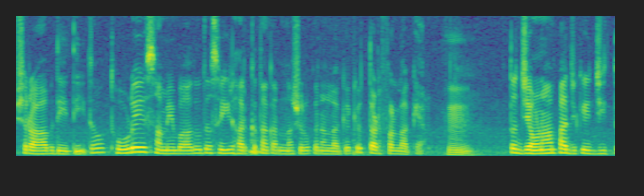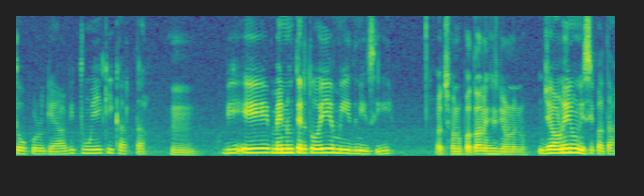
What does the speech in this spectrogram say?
ਸ਼ਰਾਬ ਦੇਤੀ ਤਾਂ ਥੋੜੇ ਸਮੇਂ ਬਾਅਦ ਉਹਦਾ ਸਰੀਰ ਹਰਕਤਾਂ ਕਰਨਾ ਸ਼ੁਰੂ ਕਰਨ ਲੱਗ ਗਿਆ ਕਿ ਉਹ ਤੜਫਣ ਲੱਗ ਗਿਆ। ਹੂੰ। ਤਾਂ ਜਿਉਣਾ ਭੱਜ ਕੇ ਜੀਤੋ ਕੋਲ ਗਿਆ ਵੀ ਤੂੰ ਇਹ ਕੀ ਕਰਤਾ? ਹੂੰ। ਵੀ ਇਹ ਮੈਨੂੰ ਤੇਰੇ ਤੋਂ ਇਹ ਉਮੀਦ ਨਹੀਂ ਸੀਗੀ ਅੱਛਾ ਉਹਨੂੰ ਪਤਾ ਨਹੀਂ ਸੀ ਜਾਣੇ ਨੂੰ? ਜਿਉਣੇ ਨੂੰ ਨਹੀਂ ਸੀ ਪਤਾ।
